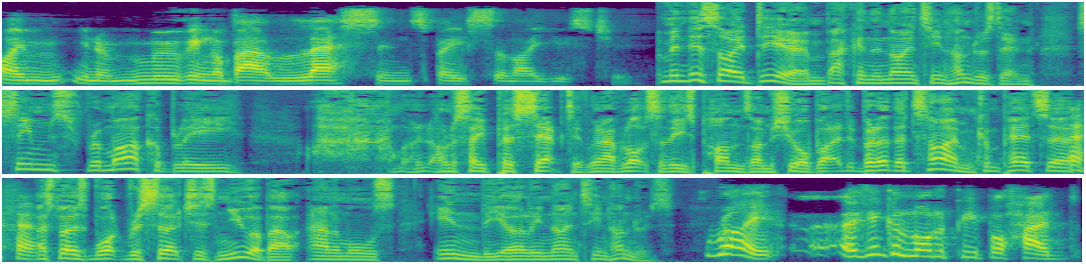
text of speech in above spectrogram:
I'm, you know, moving about less in space than I used to. I mean, this idea, and back in the 1900s then, seems remarkably I want to say perceptive. We'll have lots of these puns, I'm sure, but but at the time, compared to I suppose what researchers knew about animals in the early 1900s. Right. I think a lot of people had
